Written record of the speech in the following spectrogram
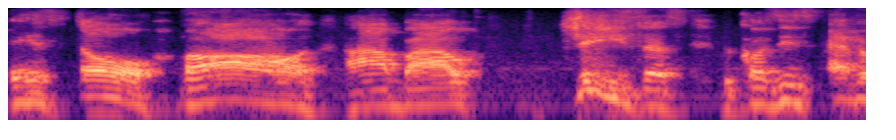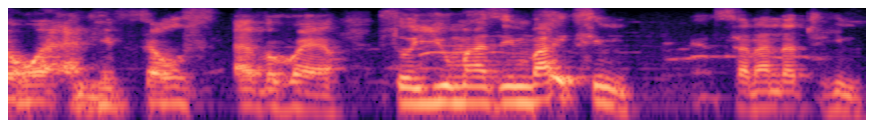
is still all about Jesus because he's everywhere and he fills everywhere. So you must invite him and surrender to him,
